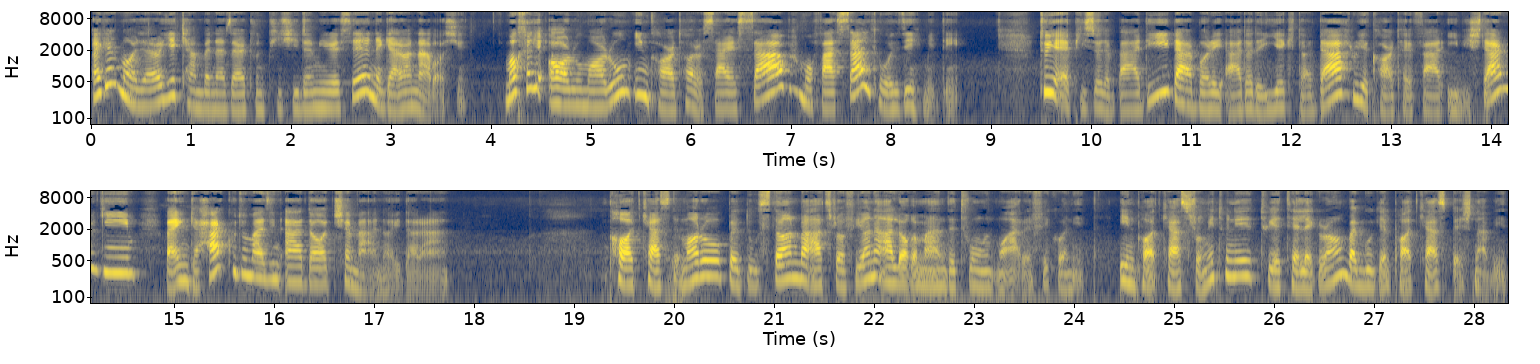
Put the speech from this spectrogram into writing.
اگر ماجرا یک کم به نظرتون پیچیده می‌رسه نگران نباشین. ما خیلی آروم آروم این کارت ها رو سر صبر مفصل توضیح میدیم. توی اپیزود بعدی درباره اعداد یک تا ده روی کارت های فرعی بیشتر میگیم و اینکه هر کدوم از این اعداد چه معنایی دارن. پادکست ما رو به دوستان و اطرافیان علاقه مندتون معرفی کنید. این پادکست رو می‌تونید توی تلگرام و گوگل پادکست بشنوید.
